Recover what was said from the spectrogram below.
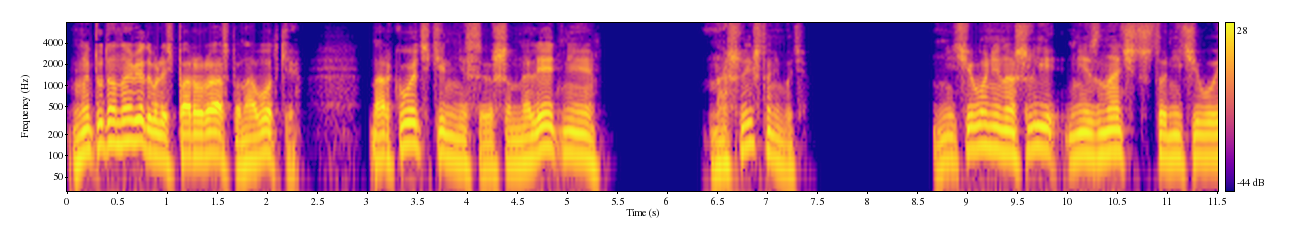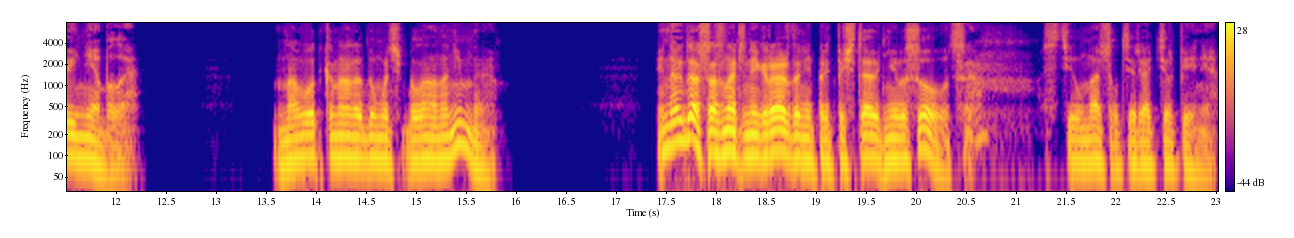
Мы туда наведывались пару раз по наводке. Наркотики, несовершеннолетние, Нашли что-нибудь? Ничего не нашли, не значит, что ничего и не было. Наводка, надо думать, была анонимная. Иногда сознательные граждане предпочитают не высовываться. Стил начал терять терпение.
